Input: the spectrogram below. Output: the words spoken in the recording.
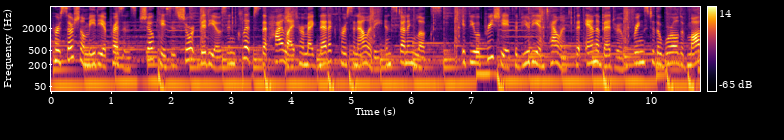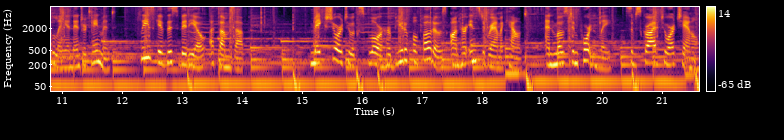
Her social media presence showcases short videos and clips that highlight her magnetic personality and stunning looks. If you appreciate the beauty and talent that Anna Beggion brings to the world of modeling and entertainment, please give this video a thumbs up. Make sure to explore her beautiful photos on her Instagram account, and most importantly, subscribe to our channel.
